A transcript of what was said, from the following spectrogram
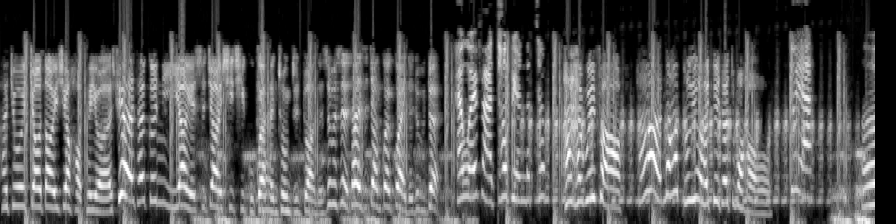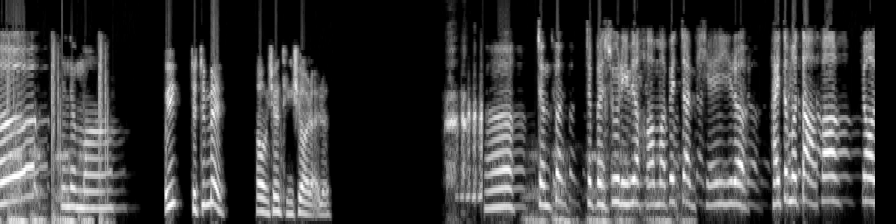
他就会交到一些好朋友啊。虽然他跟你一样也是这样稀奇古怪、横冲直撞的，是不是？他也是这样怪怪的，对不对？还违法偷别人的车，还还违法哦啊！那他朋友还对他这么好哦？对呀。啊，真的吗？诶，小师妹，他好像停下来了。啊，真笨！这本书里面蛤蟆被占便宜了。还这么大方，笑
